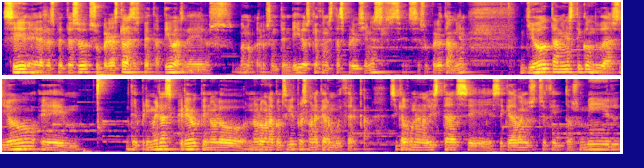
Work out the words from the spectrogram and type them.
Sí, eh, respecto a eso, superó hasta las expectativas de los, bueno, de los entendidos que hacen estas previsiones, se superó también. Yo también estoy con dudas. Yo em, de primeras creo que no lo, no lo, van a conseguir pero se van a quedar muy cerca. Sí que algún analista se, se quedaba en los 800.000,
